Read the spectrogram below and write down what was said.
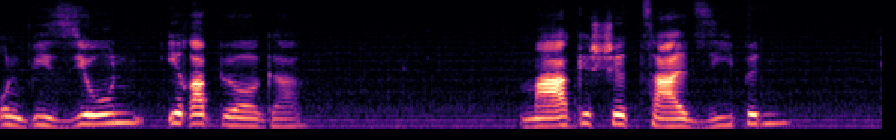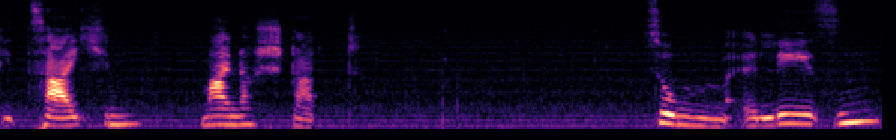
und Vision ihrer Bürger. Magische Zahl sieben, die Zeichen meiner Stadt. Zum Lesen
